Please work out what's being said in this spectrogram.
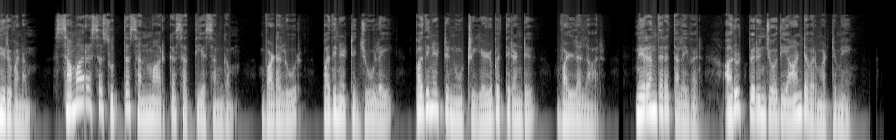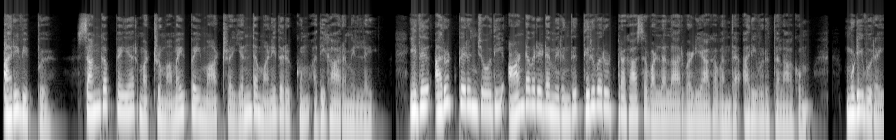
நிறுவனம். சமரச சுத்த சன்மார்க்க சத்திய சங்கம். வடலூர் பதினெட்டு ஜூலை பதினெட்டு நூற்று எழுபத்திரண்டு வள்ளலார். நிரந்தர தலைவர் அருட்பெருஞ்சோதி ஆண்டவர் மட்டுமே. அறிவிப்பு சங்கப்பெயர் மற்றும் அமைப்பை மாற்ற எந்த மனிதருக்கும் அதிகாரமில்லை. இது அருட்பெருஞ்சோதி ஆண்டவரிடமிருந்து திருவருட்பிரகாச வள்ளலார் வழியாக வந்த அறிவுறுத்தலாகும். முடிவுரை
